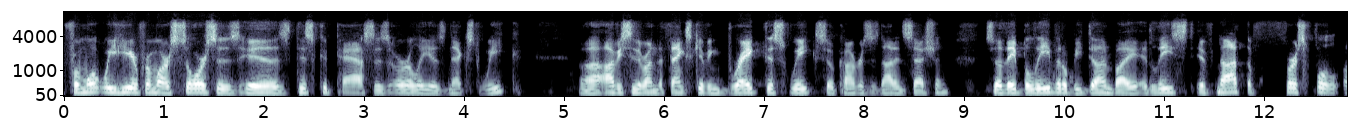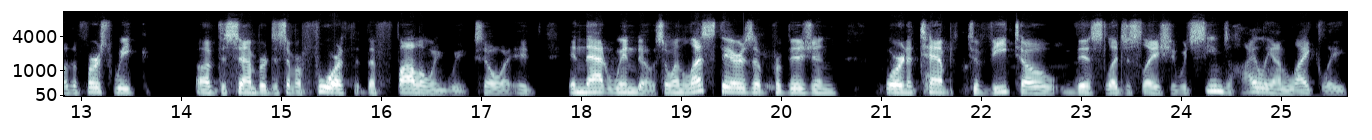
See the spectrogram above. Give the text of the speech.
from what we hear from our sources is this could pass as early as next week. Uh, obviously, they're on the Thanksgiving break this week, so Congress is not in session. So they believe it'll be done by at least, if not the first full of the first week of December, December 4th, the following week. So it, in that window. So unless there's a provision or an attempt to veto this legislation, which seems highly unlikely,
